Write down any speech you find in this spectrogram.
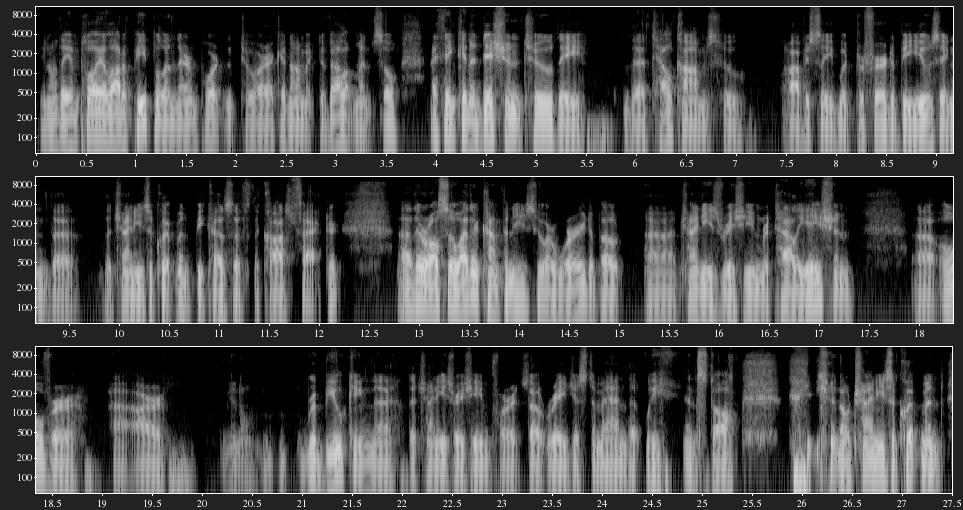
you know they employ a lot of people and they're important to our economic development so i think in addition to the the telecoms who obviously would prefer to be using the the Chinese equipment because of the cost factor. Uh, there are also other companies who are worried about uh, Chinese regime retaliation uh, over uh, our, you know, rebuking the, the Chinese regime for its outrageous demand that we install, you know, Chinese equipment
